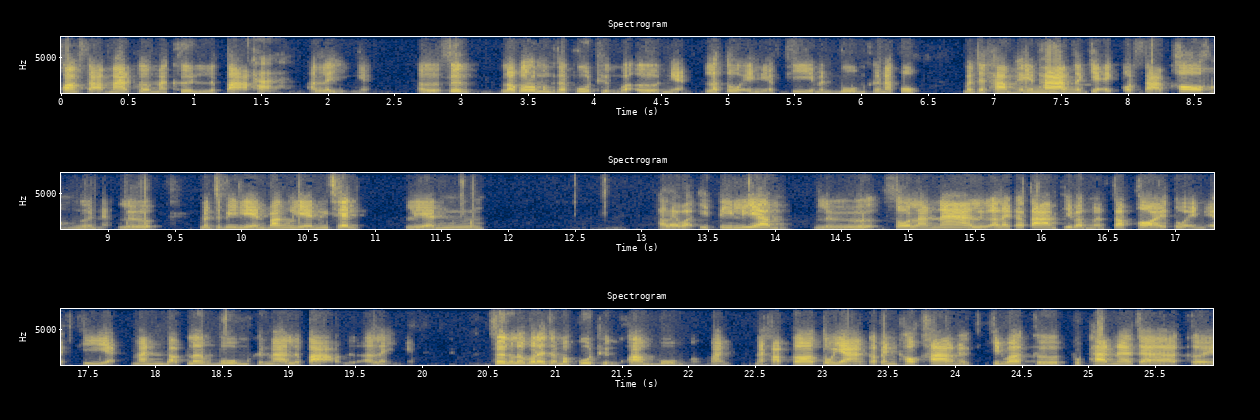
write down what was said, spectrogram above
ความสามารถเพิ่มมากขึ้นหรือเปล่า อะไรอย่างเงี้ย เออซึ่งเราก็กำลังจะพูดถึงว่าเออเนี่ยแล้วตัว NFT มันบูมขึ้นมาปุ๊บมันจะทำให้ภาพตะเกียไอ้กดสามข้อของเงินเนี่ยหรือมันจะมีเหรียญบางเหรียญเช่น เหรียญอะไรวะ Ethereum หรือ Solana หรืออะไรก็ตามที่แบบเหมือน support ตัว NFT อะมันแบบเริ่มบูมขึ้นมาหรือเปล่าหรืออะไรเงี้ยซึ่งเราก็เลยจะมาพูดถึงความบูมของมันนะครับ ก็ตัวอย่างก็เป็นคร่าวๆนะคิดว่าคือทุกท่านน่าจะเคย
